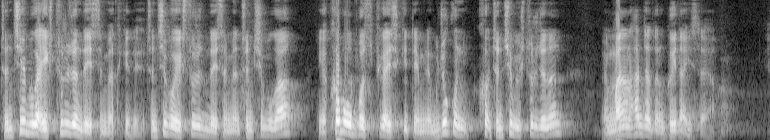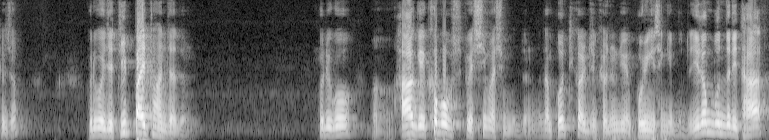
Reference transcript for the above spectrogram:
전치부가 익스트루전 돼 있으면 어떻게 돼요? 전치부가 익스트루전 돼 있으면 전치부가 커브 오버 스피가 있기 때문에 무조건 커- 전치부 익스트루전은 웬만한 환자들은 거의 다 있어요. 그죠? 그리고 이제 딥바이트 환자들. 그리고 어, 하악의 커브 오브 스피가 심하신 분들, 그다음 이제 교정 중에 보잉이 생긴 분들, 이런 분들이 다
